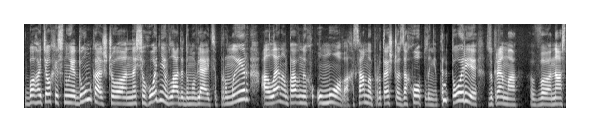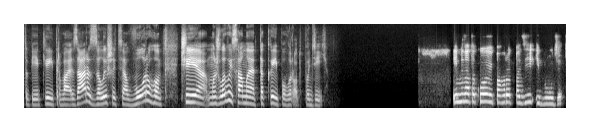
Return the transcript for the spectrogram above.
багатьох існує думка, що на сьогодні влада домовляється про мир, але на певних умовах, саме про те, що захоплені території, зокрема в наступі, який триває зараз, залишаться ворогом. Чи можливий саме такий поворот подій? Именно такой поворот поди и будет.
